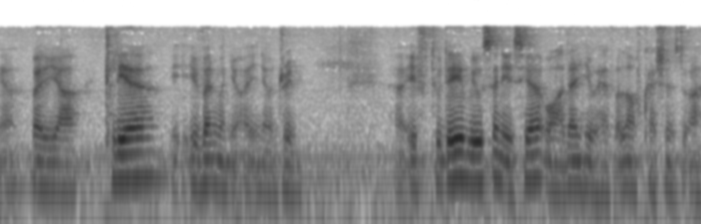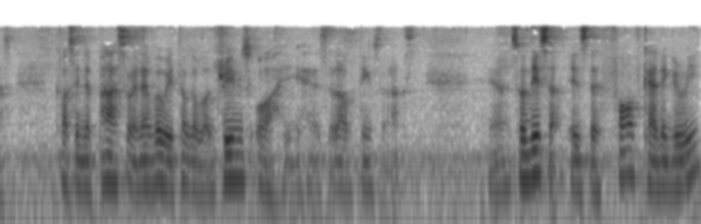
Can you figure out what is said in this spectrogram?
yeah, where you are clear even when you are in your dream. Uh, if today Wilson is here, well, then he will have a lot of questions to ask. Because in the past, whenever we talk about dreams, well, he has a lot of things to ask. Yeah. So this uh, is the fourth category,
